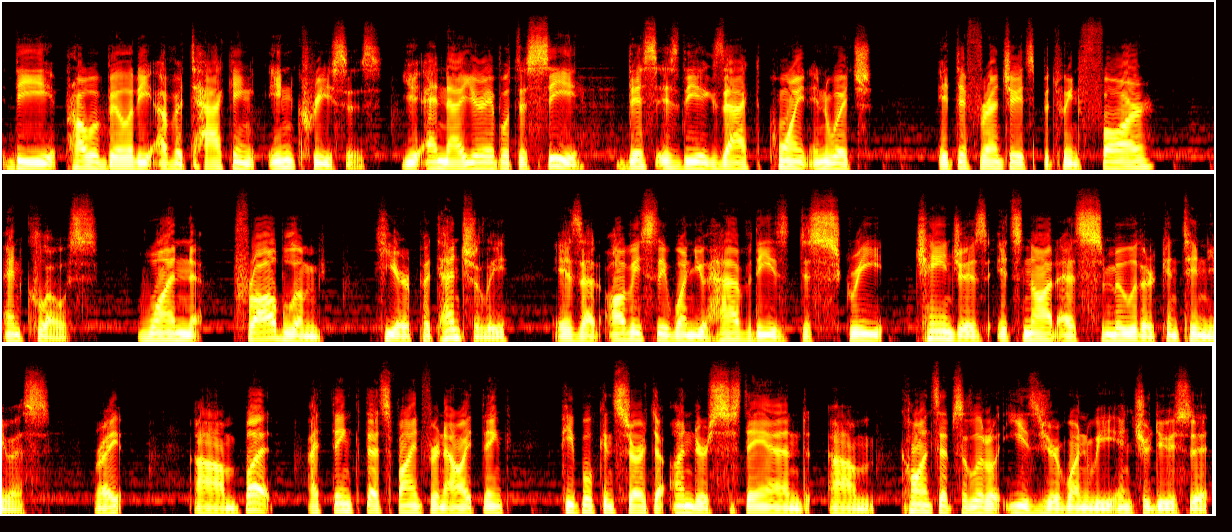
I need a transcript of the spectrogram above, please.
the probability of attacking increases. You, and now you're able to see this is the exact point in which it differentiates between far and close. One problem here potentially is that obviously when you have these discrete changes, it's not as smooth or continuous, right? Um, but I think that's fine for now. I think people can start to understand um, concepts a little easier when we introduce it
